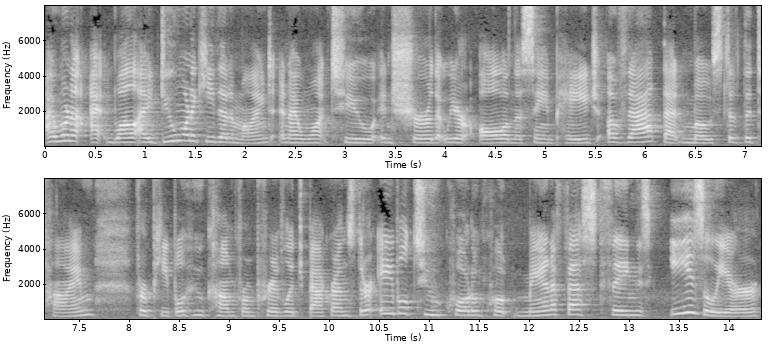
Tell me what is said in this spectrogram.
I want to, while I do want to keep that in mind and I want to ensure that we are all on the same page of that, that most of the time for people who come from privileged backgrounds, they're able to quote unquote manifest things easier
